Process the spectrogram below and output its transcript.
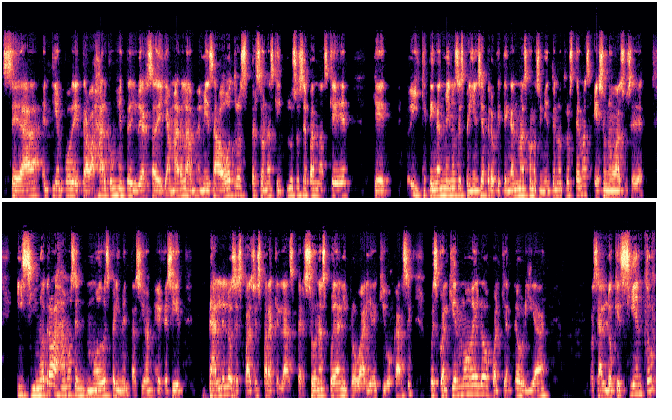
se da el tiempo de trabajar con gente diversa, de llamar a la mesa a otras personas que incluso sepan más que él, que, y que tengan menos experiencia, pero que tengan más conocimiento en otros temas, eso no va a suceder. Y si no trabajamos en modo experimentación, es decir, darle los espacios para que las personas puedan y probar y equivocarse, pues cualquier modelo o cualquier teoría o sea, lo que siento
